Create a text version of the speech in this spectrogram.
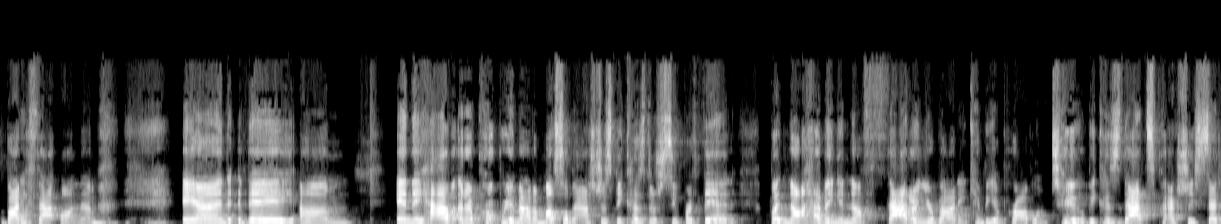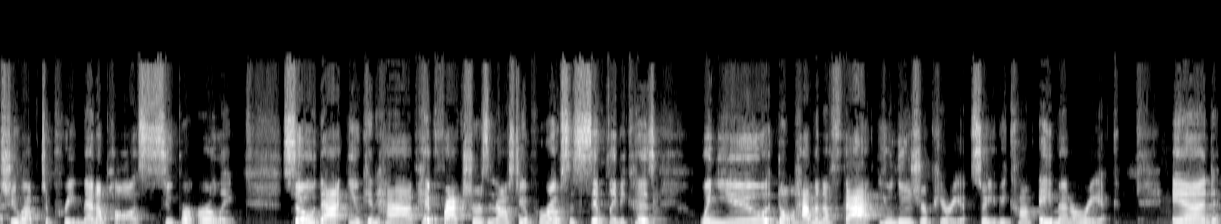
body fat on them, and they um, and they have an appropriate amount of muscle mass just because they're super thin but not having enough fat on your body can be a problem too because that's actually sets you up to premenopause super early so that you can have hip fractures and osteoporosis simply because when you don't have enough fat you lose your period. So you become amenorrheic. And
